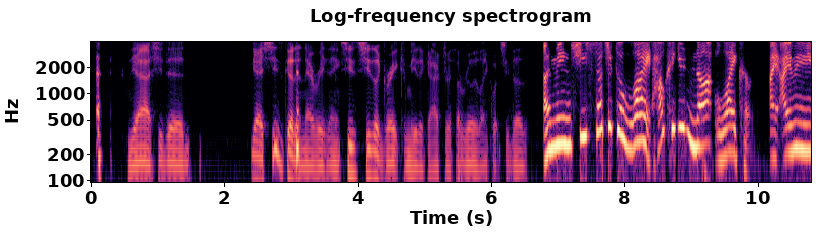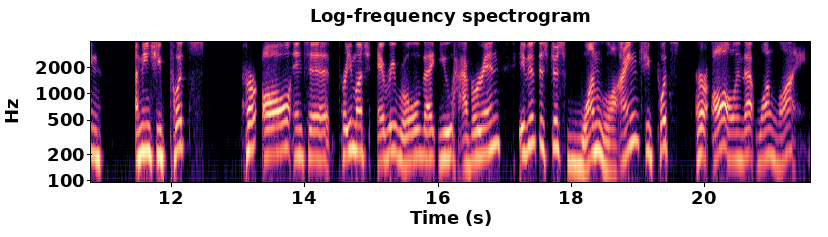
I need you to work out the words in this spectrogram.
yeah, she did. Yeah, she's good in everything. She's she's a great comedic actress. I really like what she does. I mean, she's such a delight. How could you not like her? I I mean, I mean, she puts her all into pretty much every role that you have her in. Even if it's just one line, she puts her all in that one line.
